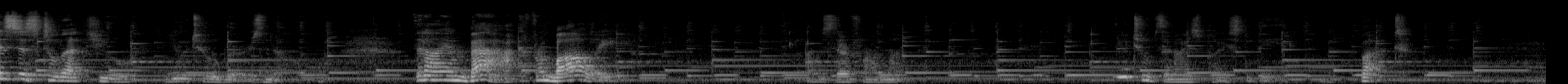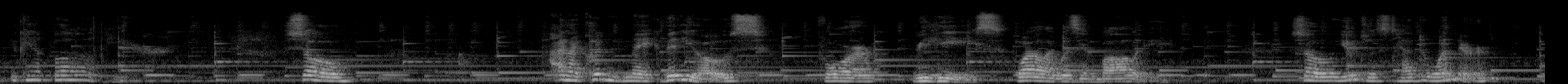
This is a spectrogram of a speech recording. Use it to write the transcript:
This is to let you YouTubers know that I am back from Bali. I was there for a month. YouTube's a nice place to be, but you can't blog here. So, and I couldn't make videos for release while I was in Bali. So you just had to wonder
